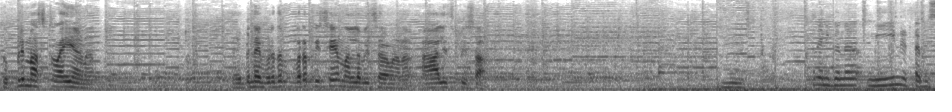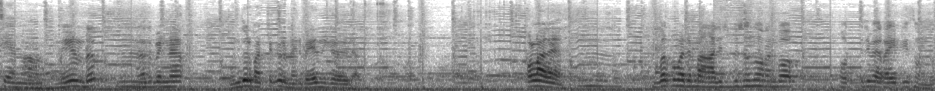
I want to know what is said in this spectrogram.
സുപ്ലി മസ്റ്റ് ട്രൈ ആണ്. പിന്നെ ഇവിടുത്തെ ഇവരുടെ പിസയും നല്ല പിസയാണ് ആലിസ് പിസ എനിക്കൊന്ന് ഇട്ട പിസയാണ് മീനുണ്ട്. അത് പിന്നെ എന്തൊരു പച്ചക്കറി ഉണ്ട്. പേര് നിൽക്കില്ല കൊള്ളാല്ലേ ഇവർക്ക് വരുമ്പോൾ ആലിസ് പിസ എന്ന് പറയുമ്പോൾ ഒത്തിരി വെറൈറ്റീസ് ഉണ്ട്.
